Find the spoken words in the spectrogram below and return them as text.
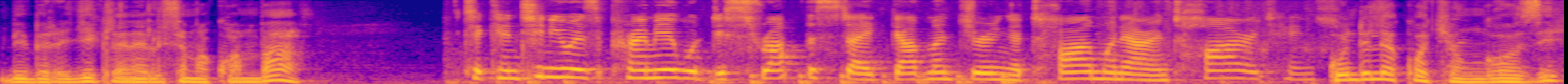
Bibi Rejiklian alisema kwamba To continue as Premier would disrupt the state government during a time when our entire attention. kuendelea kuwa kiongozi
